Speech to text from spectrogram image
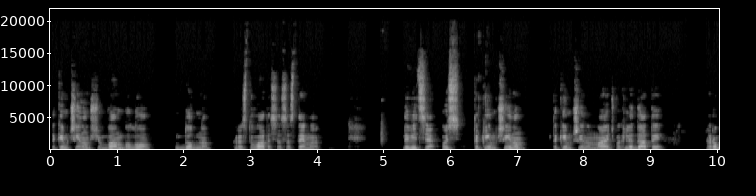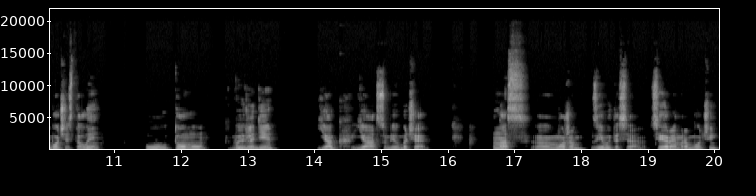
таким чином, щоб вам було удобно користуватися системою. Дивіться, ось таким чином, таким чином мають виглядати робочі столи у тому вигляді, як я собі вбачаю. У нас е, може з'явитися CRM робочий,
